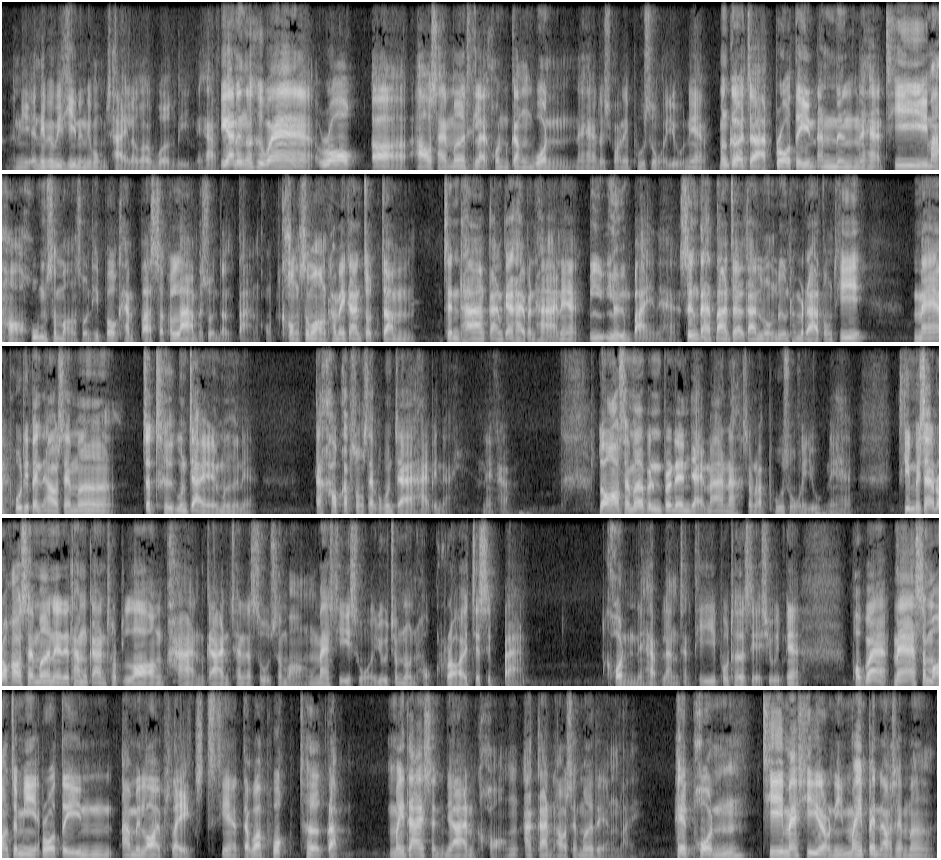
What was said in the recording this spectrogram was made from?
อันนี้อันนี้เป็นวิธีหนึ่งที่ผมใช้แล้วก็ work ดีนะครับอีกอันหนึ่งก็คือว่าโรคเอ่ออัลไซเมอร์ที่หลายคนกังวลนะฮะโดยเฉพาะในผู้สูงอายุเนี่ยมันเกิดจากโปรตีนอันหนึ่งนะฮะที่มาห่อหุ้มสมองส่วนที่โปรแคมปัสแล้วก็ลามไปส่วนต่างๆ ของของสมองทำให้การจดจำเส้นทางการแก้ไขปัญหาเนี่ยลืมไปนะฮะซึ่งแตกต่างจากการหลงลืมธรรมดาตรงที่ แม้ผู้ที่เป็นอัลไซเมอร์จะถือกุญแจอยู่ในมือเนี่ยแต่เขากลับสงสัยว่ากุญแจหายไปไหนนะครับโรคอัลไซเมอร์เป็นประเด็นใหญ่มากนะสำหรับผู้สูงอายุเนี่ยฮะ ทีมวิจัยโรคอัลไซเมอร์เนี่ยได้ทำการทดลองผ่านการชันสูตรสมองแม่ชีสูงอายุจำนวน 678 คนนะครับหลังจากที่พวกเธอเสียชีวิตเนี่ยพบว่าแม้สมองจะมีโปรตีน amyloid plaques เนี่ยแต่ว่าพวกเธอกลับไม่ได้สัญญาณของอาการอัลไซเมอร์แต่อย่างไร เหตุผลที่แม่ชีเหล่านี้ไม่เป็นอัลไซเมอร์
